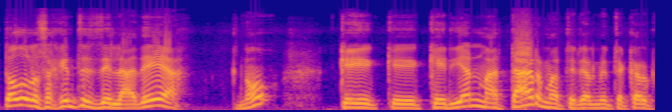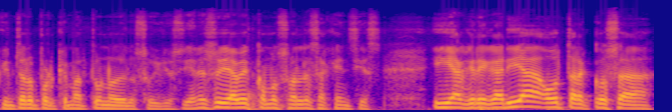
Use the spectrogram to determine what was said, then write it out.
todos los agentes de la DEA, ¿no? que, querían matar materialmente a Caro Quintero porque mató uno de los suyos. Y en eso ya ve cómo son las agencias. Y agregaría otra cosa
